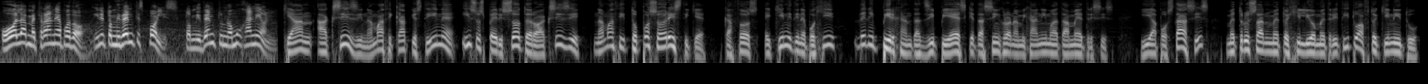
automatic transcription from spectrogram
Όλα μετράνε από εδώ. Είναι το μηδέν της πόλης. Το μηδέν του νομού Χανίων. Και αν αξίζει να μάθει κάποιος τι είναι, ίσως περισσότερο αξίζει να μάθει το πώς ορίστηκε, καθώς εκείνη την εποχή δεν υπήρχαν τα GPS και τα σύγχρονα μηχανήματα μέτρησης. Οι αποστάσεις μετρούσαν με το χιλιομετρητή του αυτοκινήτου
